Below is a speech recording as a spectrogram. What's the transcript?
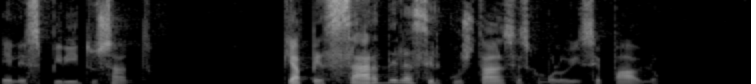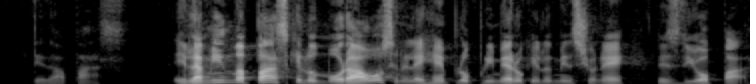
el Espíritu Santo. Que a pesar de las circunstancias, como lo dice Pablo, te da paz. Es la misma paz que los moravos en el ejemplo primero que yo les mencioné, les dio paz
